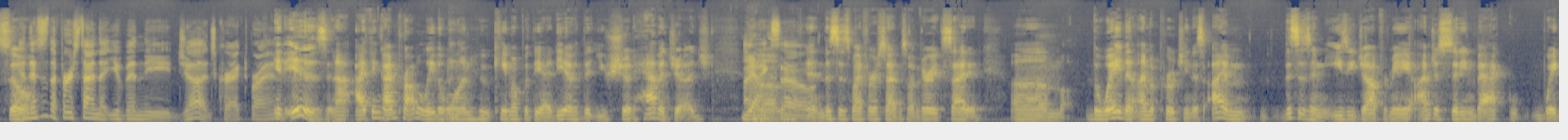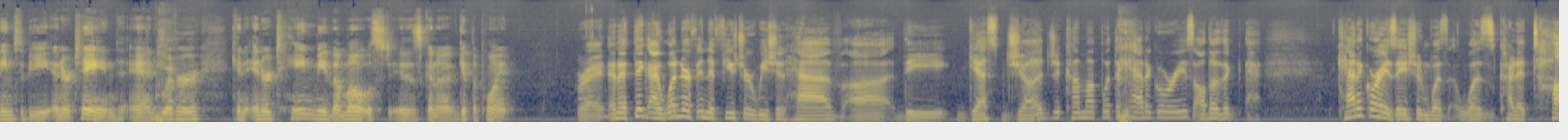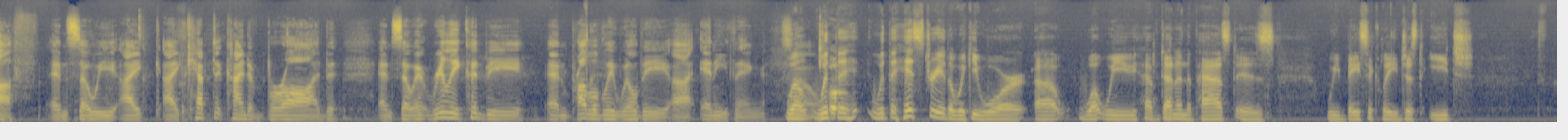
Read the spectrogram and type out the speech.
So And this is the first time that you've been the judge, correct, Brian? It is, and I, I think I'm probably the one who came up with the idea that you should have a judge. I think Um, so. And this is my first time, so I'm very excited. Um, the way that I'm approaching this, I'm this is an easy job for me. I'm just sitting back, waiting to be entertained, and whoever can entertain me the most is gonna get the point. Right. And I think I wonder if in the future we should have uh, the guest judge come up with the categories. Although the categorization was was kind of tough, and so we I I kept it kind of broad, and so it really could be and probably will be uh, anything. Well, So- with the with the history of the Wiki War, uh, what we have done in the past is we basically just each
